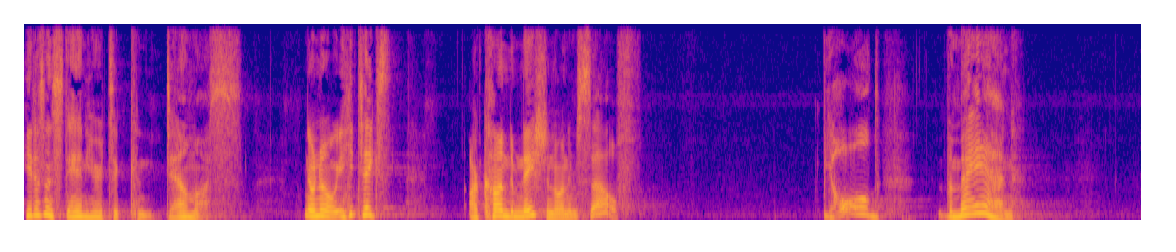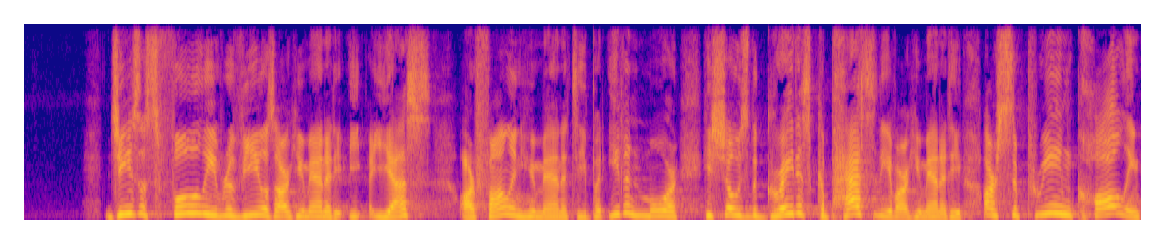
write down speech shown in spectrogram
He doesn't stand here to condemn us. No, no, he takes our condemnation on himself. Behold the man. Jesus fully reveals our humanity. Yes, our fallen humanity, but even more, he shows the greatest capacity of our humanity, our supreme calling,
